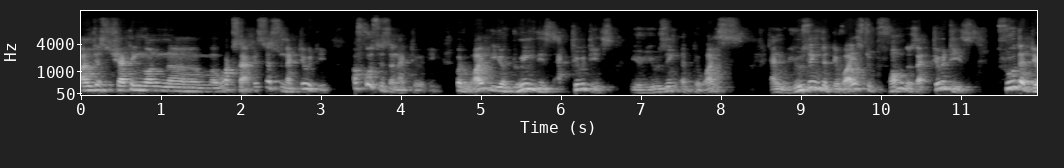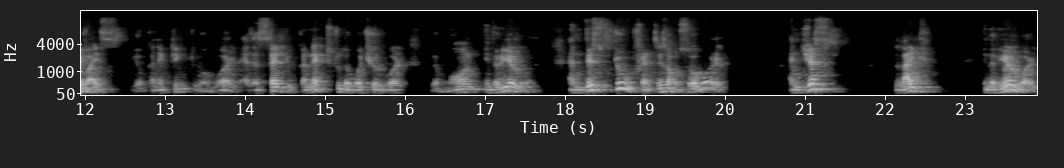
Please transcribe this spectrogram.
I'm just chatting on um, WhatsApp. It's just an activity. Of course, it's an activity. But while you're doing these activities, you're using a device. And using the device to perform those activities, through that device, you're connecting to a world. As I said, you connect to the virtual world. You're born in the real world. And this too, friends, is also a world. And just like in the real hmm. world,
